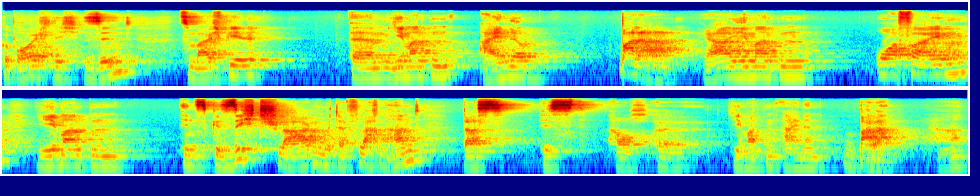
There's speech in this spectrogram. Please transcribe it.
gebräuchlich sind. Zum Beispiel ähm, jemanden eine ballern, ja, jemanden ohrfeigen, jemanden ins Gesicht schlagen mit der flachen Hand. Das ist auch äh, jemanden einen ballern. Ja.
